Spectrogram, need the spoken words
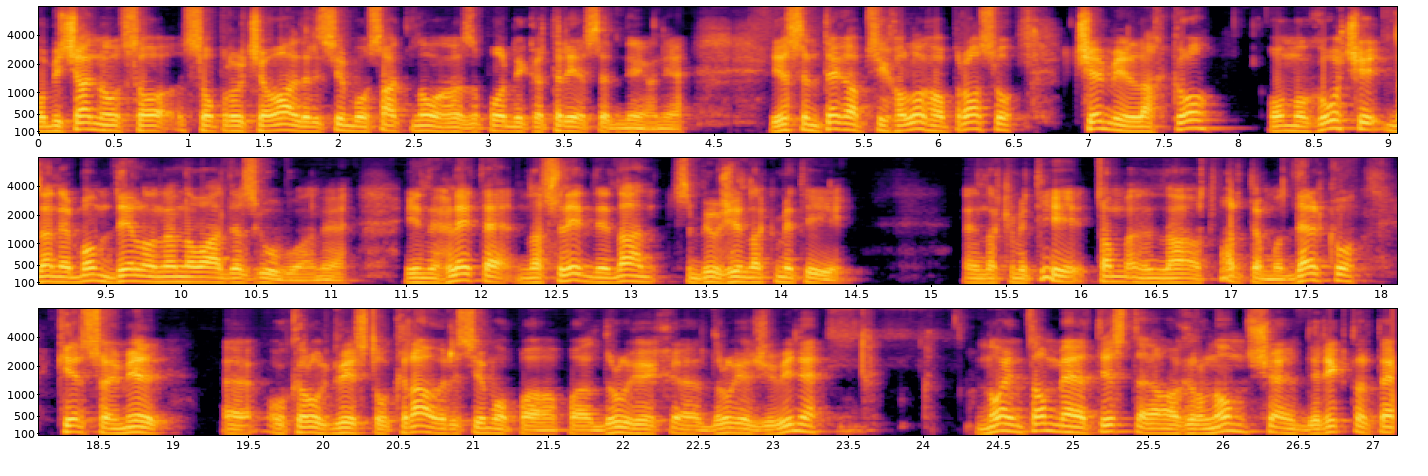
Običajno so, so proučevali, recimo, vsak novega zapornika 30 dni. Jaz sem tega psihologa prosil, če mi lahko omogoči, da ne bom delovne navade zgubil. In gledajte, naslednji dan sem bil že na kmetiji. Na kmetiji, tam na odprtem oddelku, kjer so imeli eh, okrog 200 krav, recimo pa, pa drugih, eh, druge živine. No, in tam me je tisti agronom, še direktor te,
